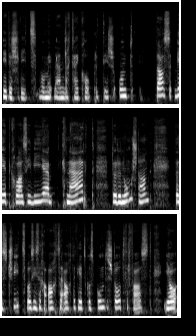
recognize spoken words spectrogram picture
in der Schweiz, wo mit Männlichkeit gekoppelt ist. Und das wird quasi wie genährt durch den Umstand, dass die Schweiz, wo sie sich 1848 als Bundesstaat verfasst, ja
